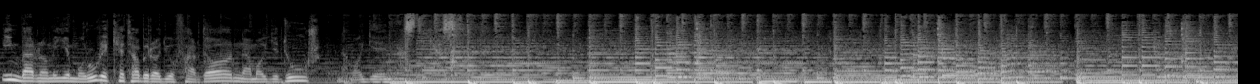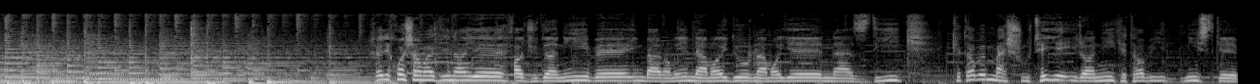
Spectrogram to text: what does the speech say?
این برنامه مرور کتاب رادیو فردا نمای دور نمای نزدیک است. خیلی خوش آمدین آقای آجودانی به این برنامه نمای دور نمای نزدیک. کتاب مشروطه ایرانی کتابی نیست که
